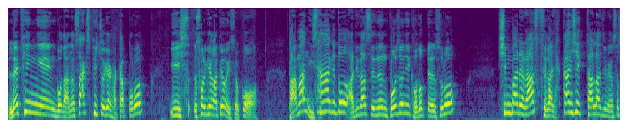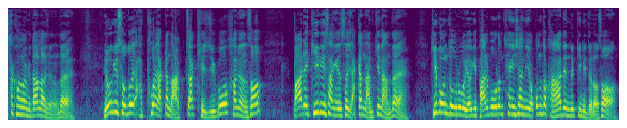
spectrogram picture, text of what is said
wrapping보다는 socks fit 쪽에 가깝도록 이 스- 설계가 되어 있었고 다만 이상하게도 아디다스는 버전이 거듭될수록 신발의 last가 약간씩 달라지면서 착화감이 달라지는데 여기서도 앞으로 약간 납작해지고 하면서 발의 길이상에서 약간 남긴 한데 기본적으로 여기 발볼은 텐션이 조금 더 강화된 느낌이 들어서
